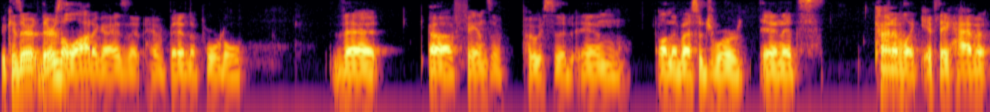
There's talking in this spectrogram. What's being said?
because there there's a lot of guys that have been in the portal that uh, fans have posted in on the message board, and it's kind of like if they haven't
